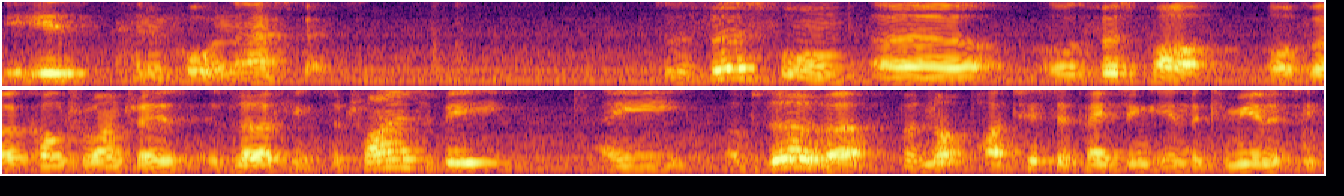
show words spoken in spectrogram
It is an important aspect. So the first form, or the first part of uh, cultural entree is, lurking. So trying to be a observer but not participating in the community,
